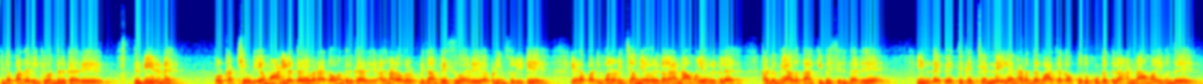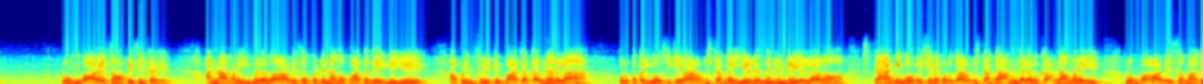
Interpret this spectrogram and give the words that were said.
இந்த பதவிக்கு வந்திருக்காரு. திடீர்னு ஒரு கட்சியுடைய மாநில தலைவராக வந்திருக்காரு. அதனால அவர் இப்படி தான் பேசுவார் அப்படின்னு சொல்லிட்டு எடப்பாடி பழனிசாமி அவர்கள் அண்ணாமலை அவர்களை கடுமையாக தாக்கி பேசியிருந்தாரு. இந்த பேச்சுக்கு சென்னையில் நடந்த பாஜக பொதுக்கூட்டத்தில் அண்ணாமலை வந்து ரொம்ப ஆவேசமாக பேசியிருக்காரு. அண்ணாமலை இவ்வளவு ஆவேசப்பட்டு நாங்கள் பார்த்ததே இல்லையே அப்படின்னு சொல்லிட்டு பாஜகவினரெல்லாம் ஒரு பக்கம் யோசிக்கவே ஆரம்பிச்சிட்டாங்க. எழுந்து நின்று எல்லாரும் ஸ்டாண்டிங் ஓவேஷனை கொடுக்க ஆரம்பிச்சிட்டாங்க. அந்த அளவுக்கு அண்ணாமலை ரொம்ப ஆவேசமாக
